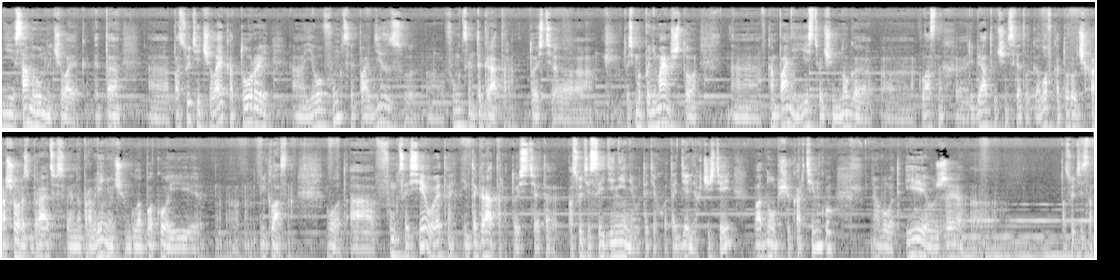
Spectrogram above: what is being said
не самый умный человек. Это, по сути, человек, который, его функция по Адизесу функция интегратора. То есть, э, то есть мы понимаем, что э, в компании есть очень много э, классных ребят, очень светлых голов, которые очень хорошо разбираются в своем направлении, очень глубоко и, и классно. Вот. А функция SEO — это интегратор, то есть это, по сути, соединение вот этих вот отдельных частей в одну общую картинку, вот, и уже, по сути, там,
